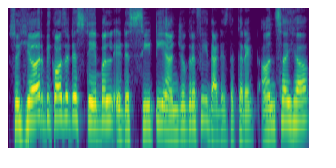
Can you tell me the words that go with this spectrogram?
So, here because it is stable it is CT angiography that is the correct answer here.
